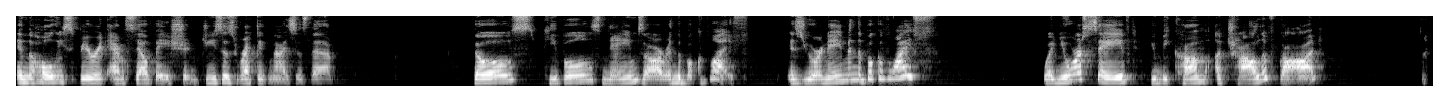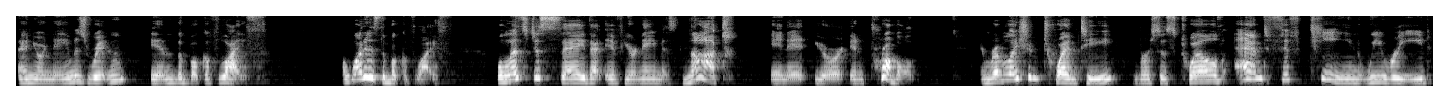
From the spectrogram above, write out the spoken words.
in the Holy Spirit and salvation. Jesus recognizes them. Those people's names are in the book of life. Is your name in the book of life? When you are saved, you become a child of God, and your name is written in the book of life. What is the book of life? Well, let's just say that if your name is not in it, you're in trouble. In Revelation 20, verses 12 and 15, we read,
